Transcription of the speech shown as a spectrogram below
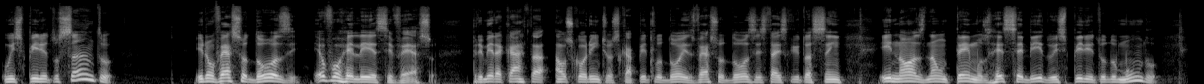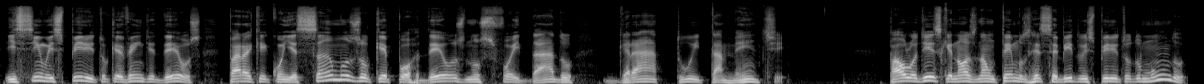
o Espírito Santo. E no verso 12, eu vou reler esse verso. Primeira carta aos Coríntios, capítulo 2, verso 12, está escrito assim: E nós não temos recebido o Espírito do mundo, e sim o Espírito que vem de Deus, para que conheçamos o que por Deus nos foi dado gratuitamente. Paulo diz que nós não temos recebido o Espírito do mundo,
